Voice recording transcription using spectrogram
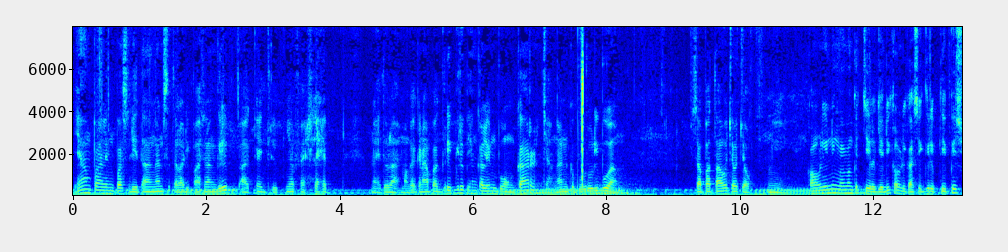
yang paling pas di tangan setelah dipasang grip pakai gripnya velvet Nah itulah makanya kenapa grip-grip yang kalian bongkar jangan keburu dibuang. Siapa tahu cocok. Nih, kalau ini memang kecil, jadi kalau dikasih grip tipis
